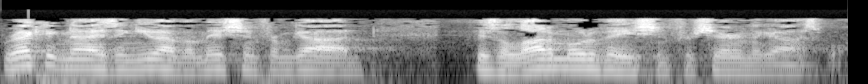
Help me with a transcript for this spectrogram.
Recognizing you have a mission from God is a lot of motivation for sharing the gospel.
